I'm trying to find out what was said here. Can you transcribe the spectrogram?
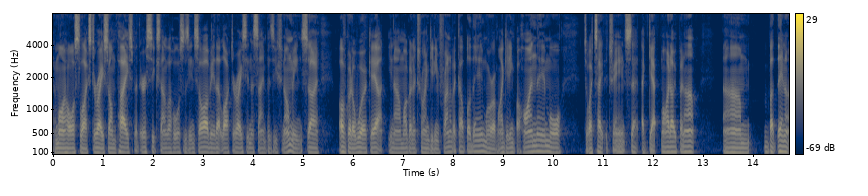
and my horse likes to race on pace, but there are six other horses inside me that like to race in the same position I'm in. So I've got to work out, you know, am I going to try and get in front of a couple of them, or am I getting behind them, or do I take the chance that a gap might open up? Um, but then,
